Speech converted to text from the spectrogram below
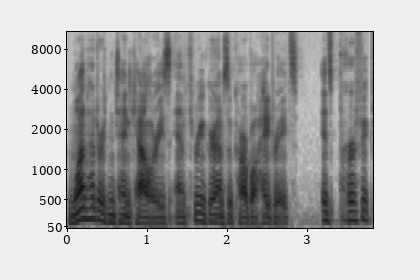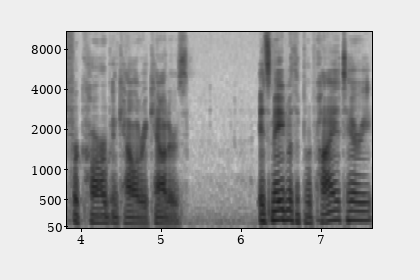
110 calories, and 3 grams of carbohydrates, it's perfect for carb and calorie counters. It's made with a proprietary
